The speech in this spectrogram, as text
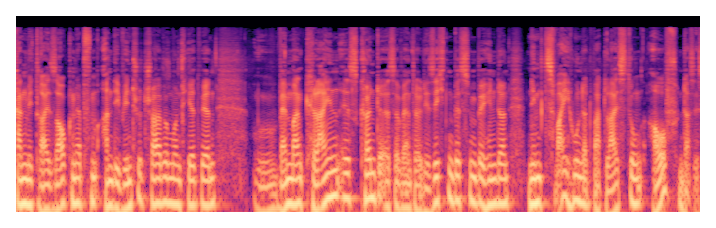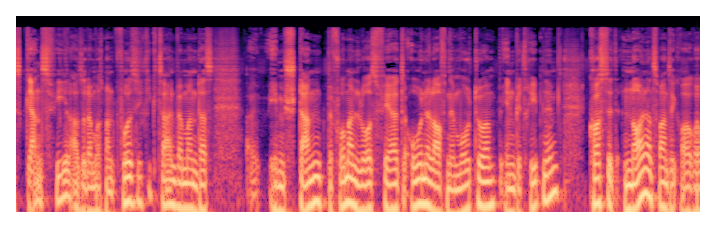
Kann mit drei Saugnäpfen an die Windschutzscheibe montiert werden. Wenn man klein ist, könnte es eventuell die Sicht ein bisschen behindern. Nimmt 200 Watt Leistung auf. Das ist ganz viel. Also da muss man vorsichtig sein, wenn man das äh, im Stand, bevor man losfährt, ohne laufenden Motor in Betrieb nimmt. Kostet 29,90 Euro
